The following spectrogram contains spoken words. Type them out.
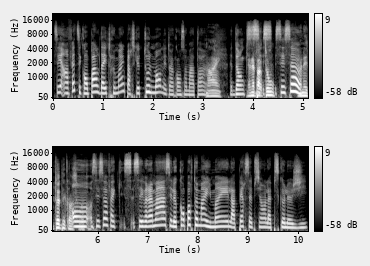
sais, en fait, c'est qu'on parle d'être humain parce que tout le monde est un consommateur. Ouais. Donc, Il y en a c'est- partout. C'est ça. On est tous des On- consommateurs. C'est ça. C'est vraiment c'est le comportement humain, la perception, la psychologie.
